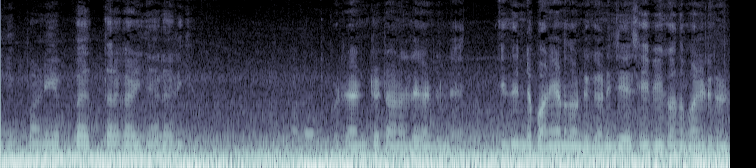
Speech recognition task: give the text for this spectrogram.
ഈ പണി ഇപ്പോൾ എത്ര കഴിഞ്ഞാലായിരിക്കും? ഇവിടെ രണ്ട് ടണൽ കണ്ടില്ലേ? ഇതിന്റെ പണി നടന്നുകൊണ്ടിരിക്കുകയാണ്. ജെ സി ബി ഒക്കെ ഒന്ന് പണിയെടുക്കണം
